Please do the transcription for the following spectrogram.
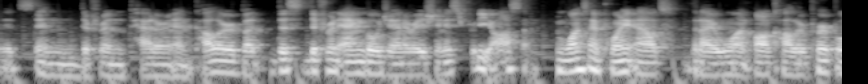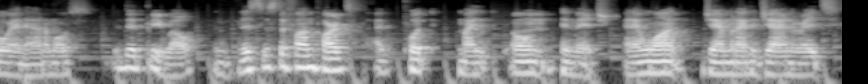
it's in different pattern and color, but this different angle generation is pretty awesome. And once I pointed out that I want all color purple and animals, it did pretty well. And this is the fun part. I put my own image and I want Gemini to generate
